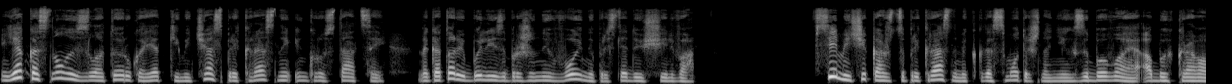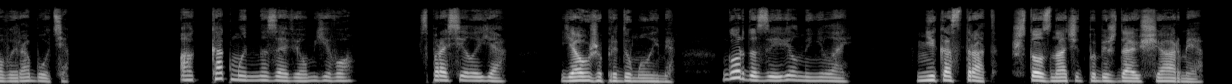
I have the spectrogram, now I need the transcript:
Я коснулась золотой рукоятки меча с прекрасной инкрустацией, на которой были изображены воины, преследующие льва. Все мечи кажутся прекрасными, когда смотришь на них, забывая об их кровавой работе. «А как мы назовем его?» — спросила я. «Я уже придумал имя», — гордо заявил Минилай. «Никострат, что значит побеждающая армия?»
